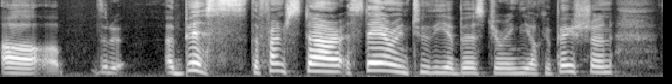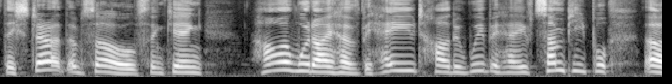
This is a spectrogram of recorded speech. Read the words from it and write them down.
uh, abyss. The French stare, stare into the abyss during the occupation. They stare at themselves, thinking, how would I have behaved? How did we behave? Some people, uh,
